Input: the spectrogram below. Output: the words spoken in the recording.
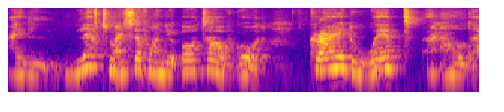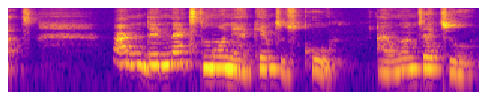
I left myself on the altar of God, cried, wept and all that. And the next morning I came to school I wanted to,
